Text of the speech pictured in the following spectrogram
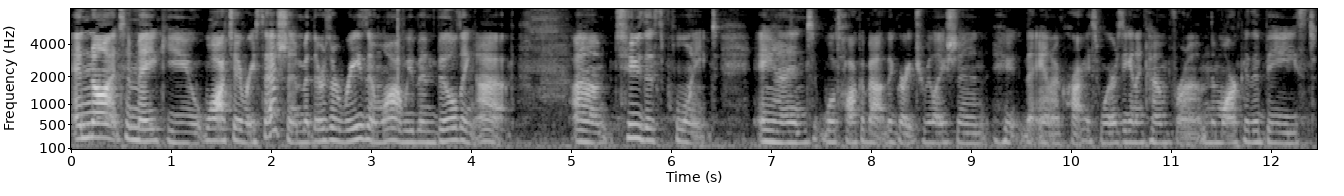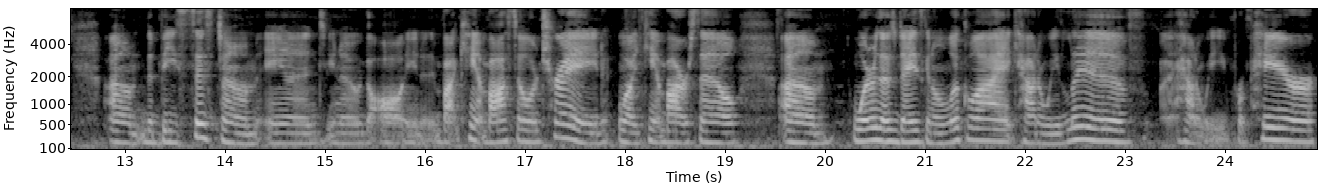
and not to make you watch every session, but there's a reason why we've been building up um, to this point, and we'll talk about the Great Tribulation, who, the Antichrist, where's he going to come from, the mark of the beast, um, the beast system, and you know the all you know buy, can't buy, sell, or trade. Well, you can't buy or sell. Um, what are those days going to look like? How do we live? How do we prepare?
